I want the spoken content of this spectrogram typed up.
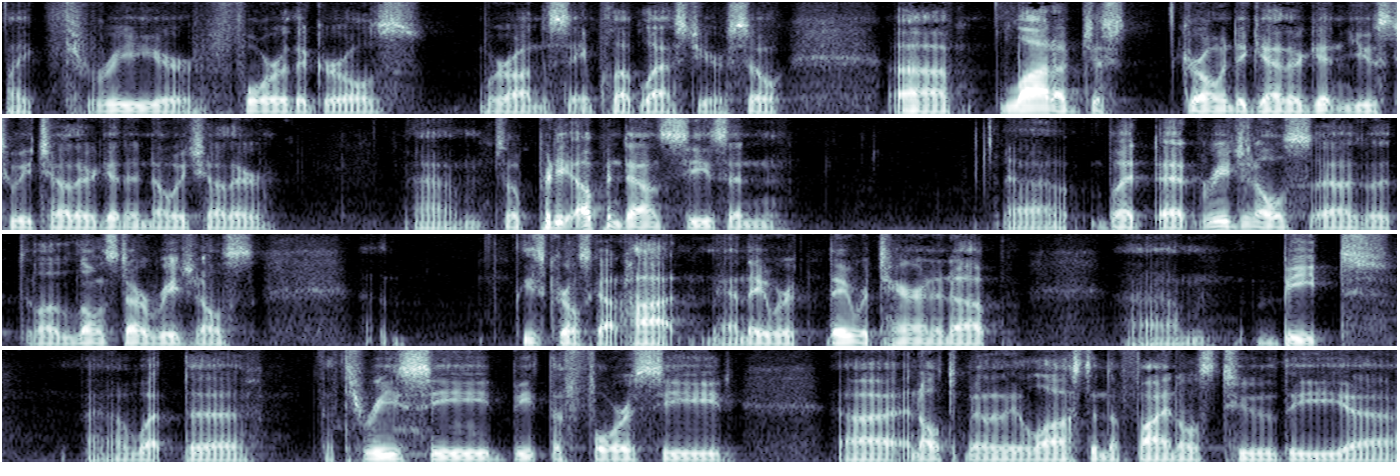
like three or four of the girls were on the same club last year. So uh, a lot of just growing together, getting used to each other, getting to know each other. Um, so pretty up and down season. Uh, but at regionals, uh, the, Lone Star regionals, these girls got hot, man. They were they were tearing it up. Um, beat uh, what the the three seed, beat the four seed, uh, and ultimately lost in the finals to the uh,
